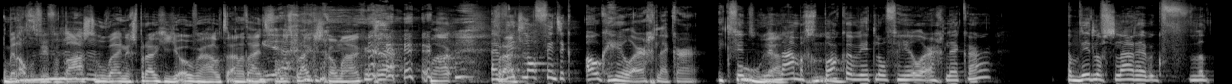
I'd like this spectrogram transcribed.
ik ben altijd weer verbaasd hoe weinig spruitje je overhoudt aan het eind van Ja. het spruitje schoonmaken. Maar En witlof vind ik ook heel erg lekker. Ik vind Oeh, met ja. name gebakken witlof heel erg lekker. Een witlofsalade heb ik wat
